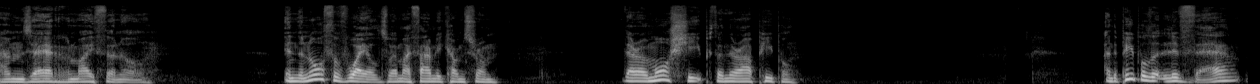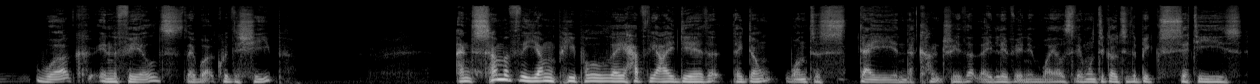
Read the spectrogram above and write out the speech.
Amser Maethynol. In the north of Wales, where my family comes from, there are more sheep than there are people. And the people that live there work in the fields, they work with the sheep. And some of the young people, they have the idea that they don't want to stay in the country that they live in in Wales. They want to go to the big cities.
